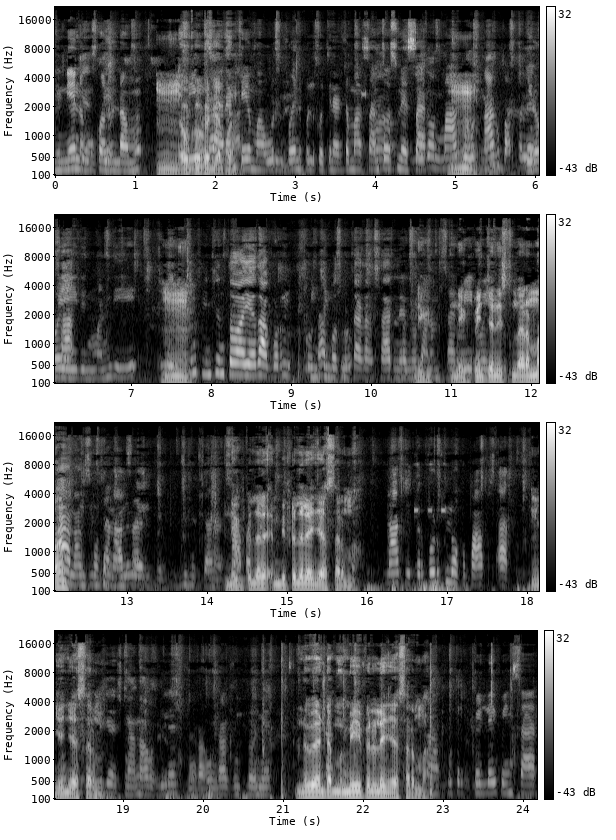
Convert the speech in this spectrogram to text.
నిన్నే నమ్ముకొని ఉన్నాము. అంటే మా ఊరికి పోయిన పల్లికి వచ్చినట్టు మాకు సంతోషమే సార్. ఇరవై ఐదు మంది పింఛన్ పింఛన్తో ఏదో ఆ గొడవలు బతుకుతాడు సార్ నేను? పింఛన్ ఇస్తున్నారమ్మా? మీ పిల్లలు ఏం చేస్తారమ్మా? నాకు ఇద్దరు కొడుకులు ఒక పాప సార్. ఇంకేం చేస్తారమ్మా? ఇంట్లోనే నువ్వేంటమ్మా? మీ పిల్లలు ఏం చేస్తారమ్మా? నా కూతురికి పెళ్ళి అయిపోయింది సార్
